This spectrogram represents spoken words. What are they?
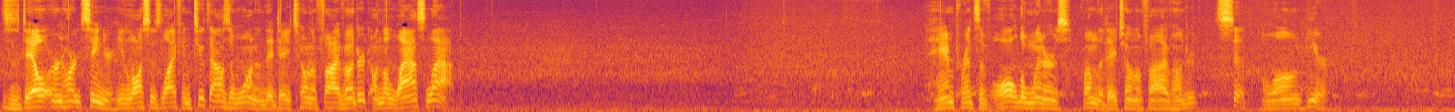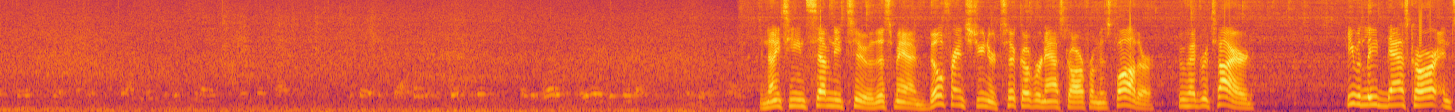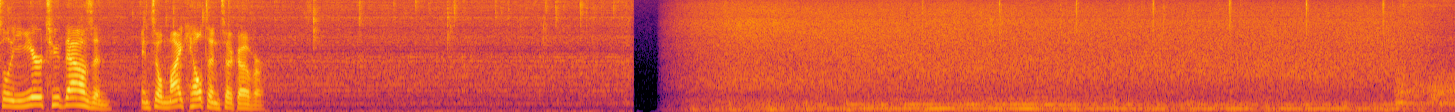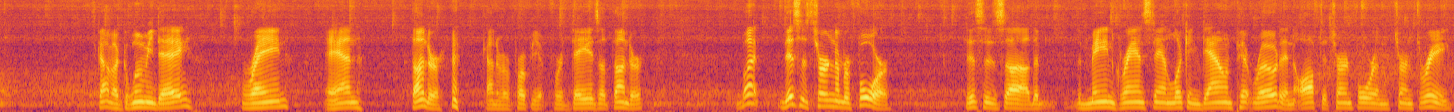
This is Dale Earnhardt Sr. He lost his life in 2001 in the Daytona 500 on the last lap. Handprints of all the winners from the Daytona 500 sit along here. In 1972, this man, Bill France Jr., took over NASCAR from his father, who had retired. He would lead NASCAR until the year 2000, until Mike Helton took over. It's kind of a gloomy day, rain, and thunder. kind of appropriate for days of thunder. But this is turn number four. This is uh, the, the main grandstand looking down pit road and off to turn four and turn three.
